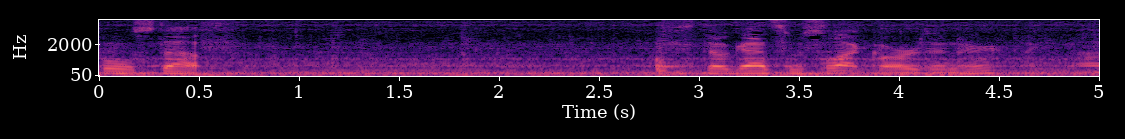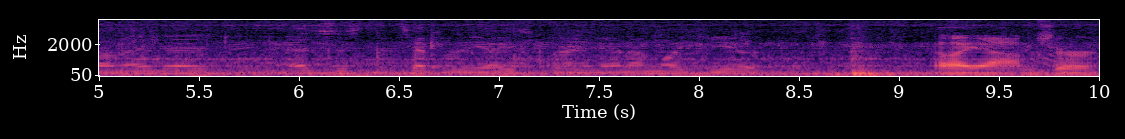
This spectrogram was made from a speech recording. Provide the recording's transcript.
Cool stuff. Still got some slot cars in there. Oh, man, that, that's just the tip of the iceberg, man. I'm like you. Oh yeah, I'm sure.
